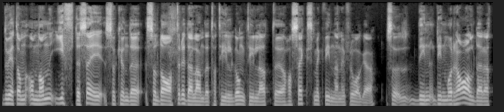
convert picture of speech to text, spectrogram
Du vet om, om någon gifte sig så kunde soldater i det landet ha tillgång till att eh, ha sex med kvinnan i fråga. Så din, din moral där att,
